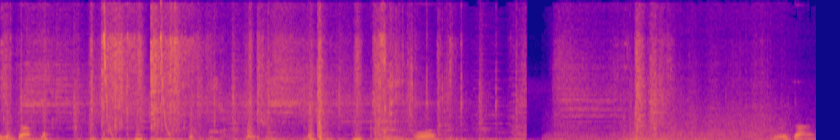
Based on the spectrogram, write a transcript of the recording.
ba mươi phần trăm ôi. Lưỡi dài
